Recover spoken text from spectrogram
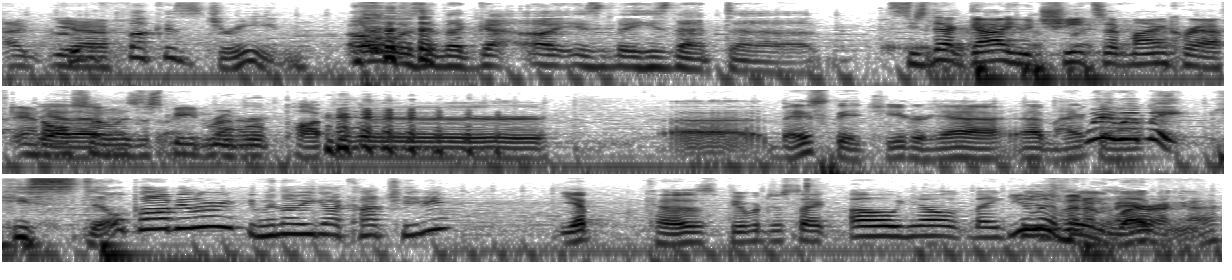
I, Who yeah. the fuck is Dream? Oh, is it that guy? Uh, is the, he's that? Uh, He's that guy who cheats at Minecraft and Yeah, also is a that's right. speedrunner. Uber popular, uh, basically a cheater. Yeah, at Minecraft. Wait, wait, wait! He's still popular, even though he got caught cheating. Yep, because people are just like, oh, you know, like You live in really lucky." America.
